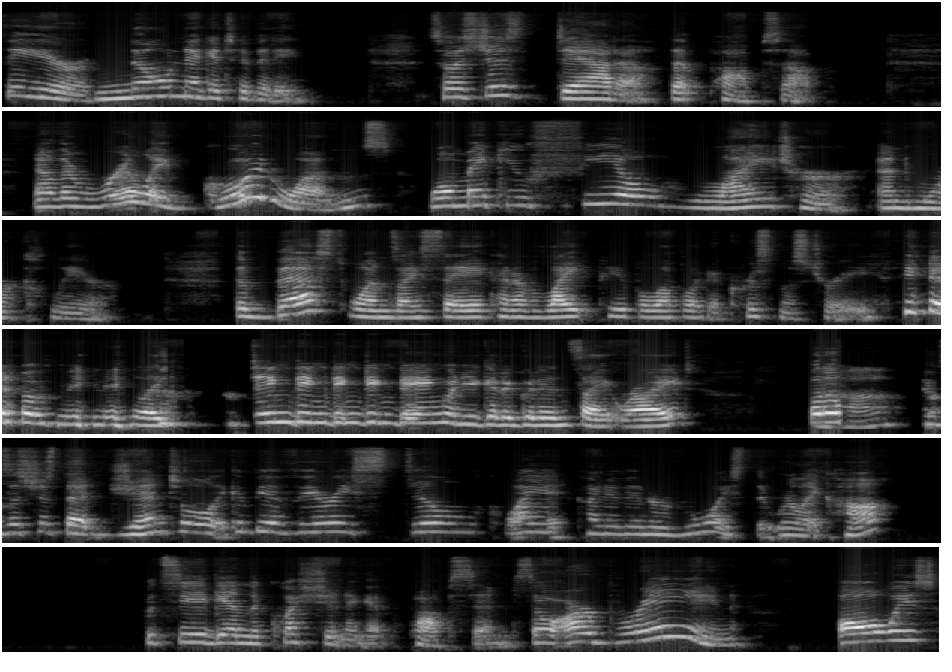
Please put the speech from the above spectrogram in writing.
fear, no negativity. So it's just data that pops up. Now, the really good ones will make you feel lighter and more clear. The best ones, I say, kind of light people up like a Christmas tree, you know, meaning like ding, ding, ding, ding, ding when you get a good insight, right? But uh-huh. it's just that gentle, it can be a very still, quiet kind of inner voice that we're like, huh? But see, again, the questioning it pops in. So our brain always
